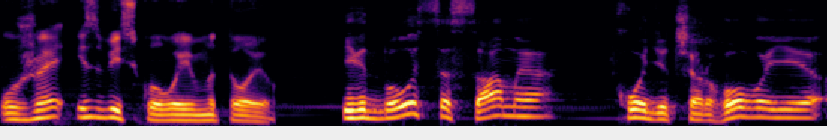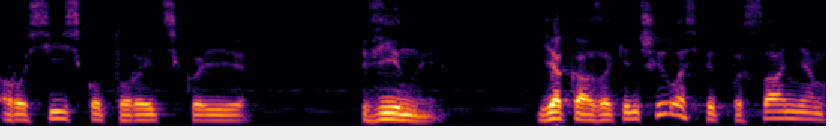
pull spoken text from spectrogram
уже із військовою метою. І відбулося це саме в ході чергової російсько-турецької війни, яка закінчилась підписанням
